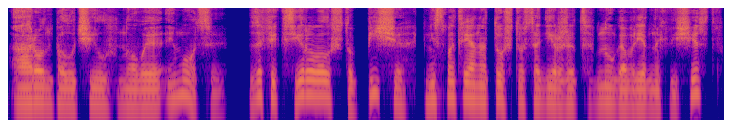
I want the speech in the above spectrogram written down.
Аарон получил новые эмоции зафиксировал, что пища, несмотря на то, что содержит много вредных веществ,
